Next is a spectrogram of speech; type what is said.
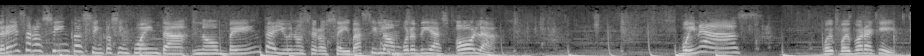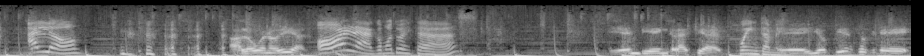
305-550-9106. Basilón, buenos días. Hola. Buenas. Voy, voy por aquí. Aló. Aló, buenos días. Hola, ¿cómo tú estás? Bien, bien, gracias. Cuéntame. Eh, yo pienso que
